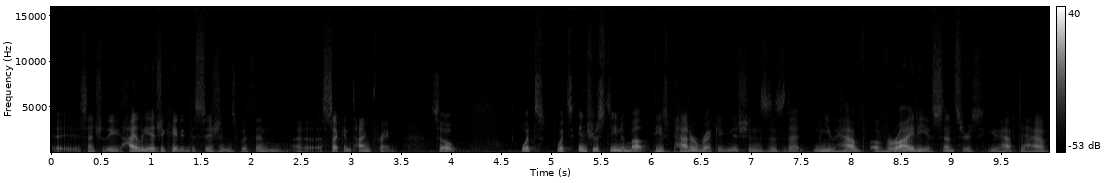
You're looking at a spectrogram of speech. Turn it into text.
essentially highly educated decisions within a, a second time frame. So What's, what's interesting about these pattern recognitions is that when you have a variety of sensors, you have to have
